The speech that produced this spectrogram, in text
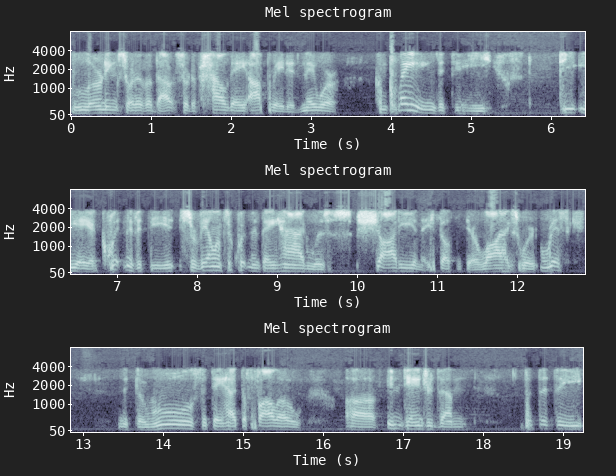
learning sort of about sort of how they operated. And they were complaining that the DEA equipment, that the surveillance equipment they had was shoddy, and they felt that their lives were at risk that the rules that they had to follow uh, endangered them. But that the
